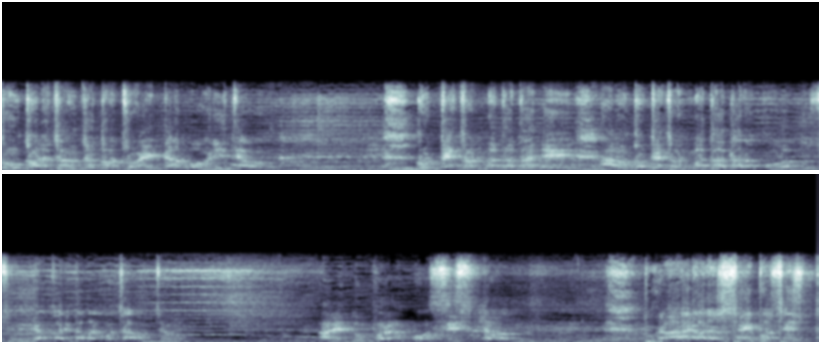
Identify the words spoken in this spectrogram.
তু কোন চাহুছ তো জয়টা মরি যাও গোটে জন্মদাতা হে আউ গোটে জন্মদাতার কোল তু শূন্য করে দেবাকু চাহুছ আরে তু পুরা বশিষ্ঠ পুরাণর সেই বশিষ্ঠ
